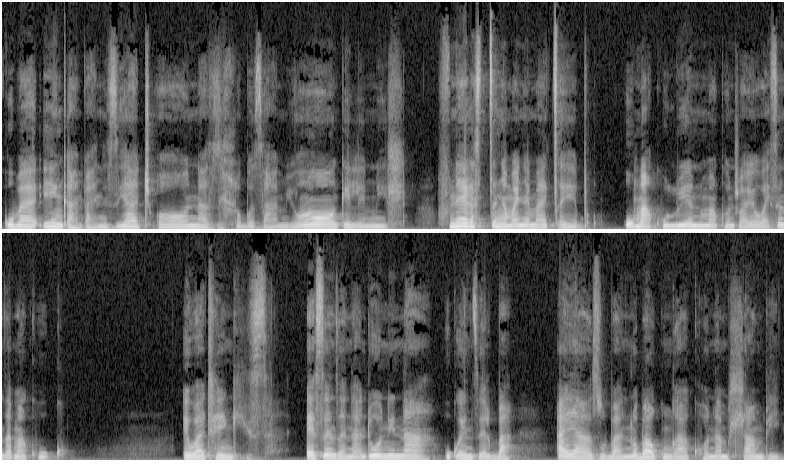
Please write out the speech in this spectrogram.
kuba iinkampani ziyatshona zihlobo zam yonke le mihla. Funeka sicinge amanye amacebo. Umakhulu yena umakhonjwayo wayesenza amakhukho ewathengisa esenza nantoni na ukwenzela uba ayazi uba noba kungakhona mhlawumbi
